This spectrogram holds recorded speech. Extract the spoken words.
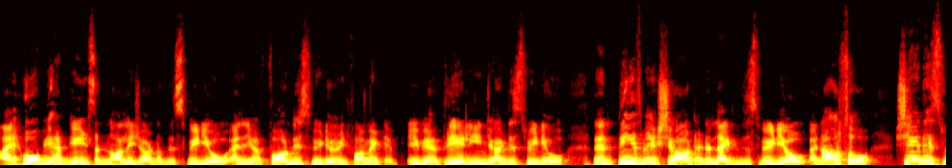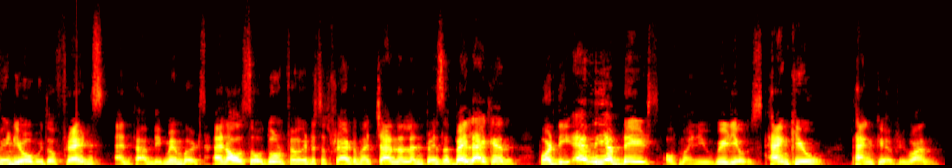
I hope you have gained some knowledge out of this video and you have found this video informative. If you have really enjoyed this video, then please make sure that you like this video and also share this video with your friends and family members. And also don't forget to subscribe to my channel and press the bell icon for the every updates of my new videos. Thank you. Thank you everyone.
